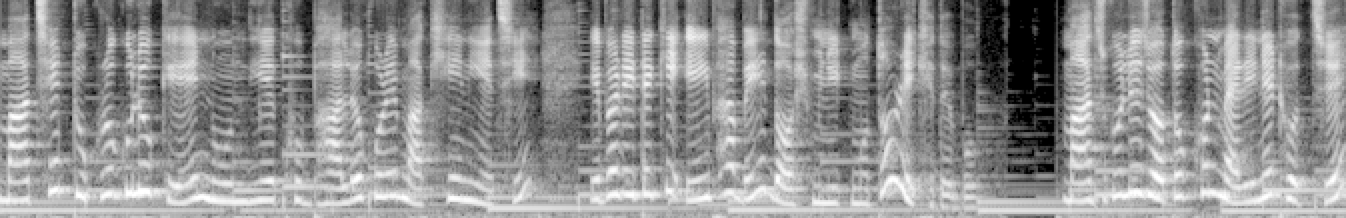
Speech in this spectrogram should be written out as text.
মাছের টুকরোগুলোকে নুন দিয়ে খুব ভালো করে মাখিয়ে নিয়েছি, এবার এটাকে এইভাবেই দশ মিনিট মতো রেখে দেব। মাছগুলি যতক্ষণ ম্যারিনেট হচ্ছে,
